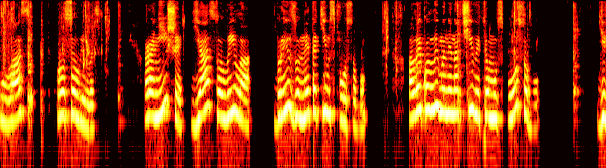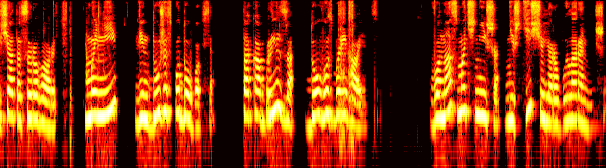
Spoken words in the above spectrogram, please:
у вас просолилось. Раніше я солила бринзу не таким способом. Але коли мене навчили цьому способу, дівчата-сировари, мені він дуже сподобався. Така бринза довго зберігається. Вона смачніша, ніж ті, що я робила раніше.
